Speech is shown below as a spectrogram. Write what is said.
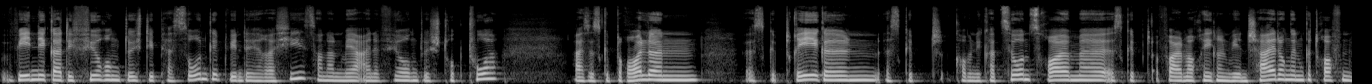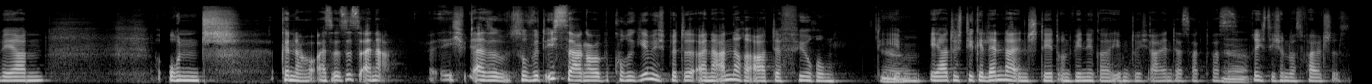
weniger die Führung durch die Person gibt wie in der Hierarchie, sondern mehr eine Führung durch Struktur. Also es gibt Rollen, es gibt Regeln, es gibt Kommunikationsräume, es gibt vor allem auch Regeln, wie Entscheidungen getroffen werden. Und genau, also es ist eine, ich, also so würde ich sagen, aber korrigiere mich bitte, eine andere Art der Führung, die ja. eben eher durch die Geländer entsteht und weniger eben durch einen, der sagt, was ja. richtig und was falsch ist.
